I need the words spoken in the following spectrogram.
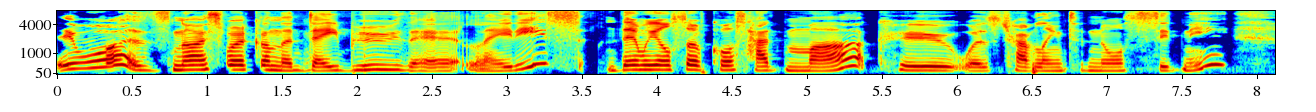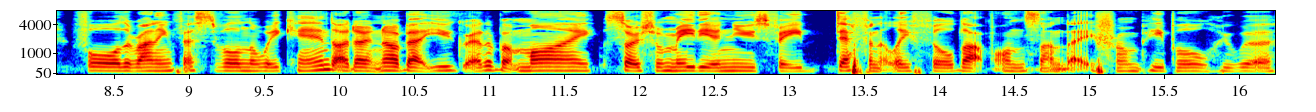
It was nice work on the debut there, ladies. Then we also, of course, had Mark, who was traveling to North Sydney for the running festival on the weekend. I don't know about you, Greta, but my social media news feed definitely filled up on Sunday from people who were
